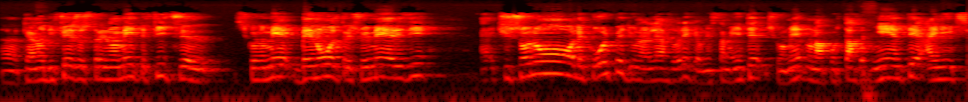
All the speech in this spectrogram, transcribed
eh, che hanno difeso strenuamente Fitzel, secondo me ben oltre i suoi meriti, eh, ci sono le colpe di un allenatore che onestamente secondo me non ha portato niente ai Knicks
